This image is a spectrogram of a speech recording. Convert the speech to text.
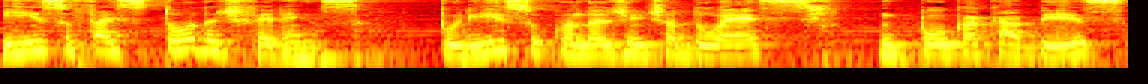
E isso faz toda a diferença. Por isso, quando a gente adoece um pouco a cabeça,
